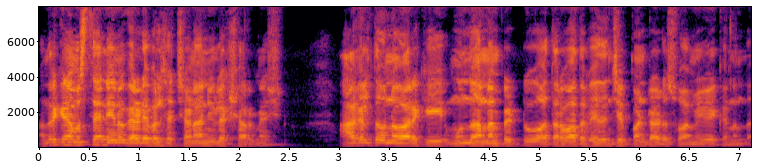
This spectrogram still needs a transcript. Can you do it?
అందరికీ నమస్తే నేను గరడేపల్లి సత్యాన న్యూ లక్ష ఆర్గనైజేషన్ ఆకలితో ఉన్న వారికి ముందు అన్నం పెట్టు ఆ తర్వాత వేదం చెప్పంటాడు స్వామి వివేకానంద.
